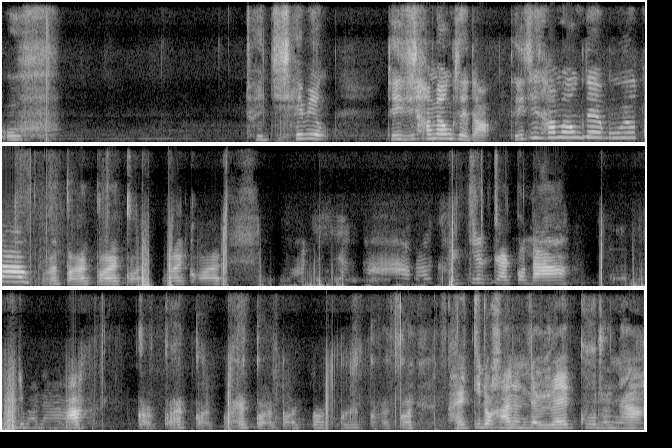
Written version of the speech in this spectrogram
오. 돼지 세 명, 돼지 삼형새다. 돼지 삼형새 모였다. 꿀꿀꿀꿀꿀꿀. 갈길 갈 거다. 하지 마라. 꿀꿀꿀꿀꿀꿀꿀꿀꿀. 갈 길을 가는데 왜 그러냐?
